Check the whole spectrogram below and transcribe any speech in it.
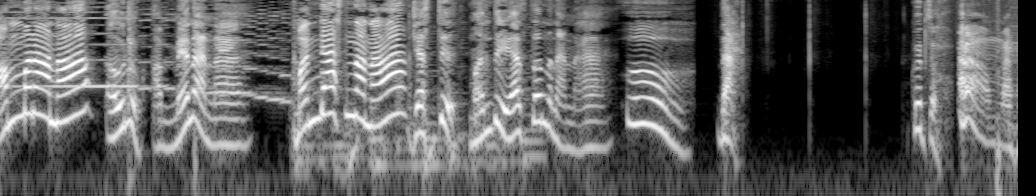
అమ్మ నాన్న! అవును అమ్మే నాన్న. మందేస్తున్నానా జస్ట్ మందు వేస్తుంది నాన్న. ఓ! దా. కూర్చో. అమ్మా.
